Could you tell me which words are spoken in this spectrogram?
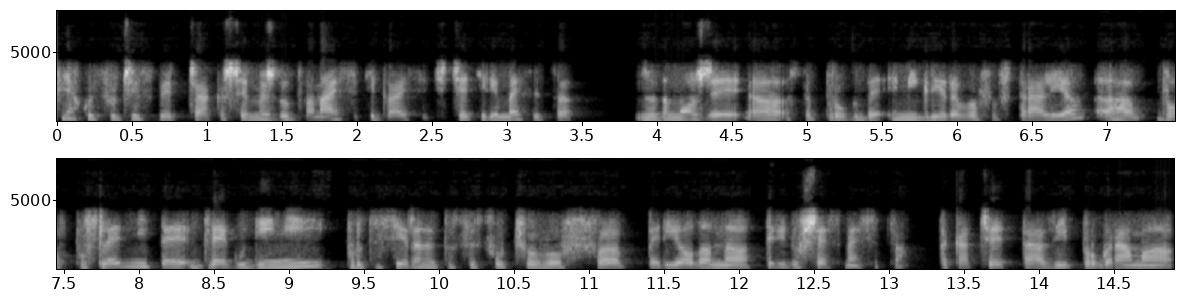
в някои случаи се чакаше между 12 и 24 месеца за да може а, съпруг да емигрира в Австралия. А, в последните две години процесирането се случва в а, периода на 3 до 6 месеца. Така че тази програма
